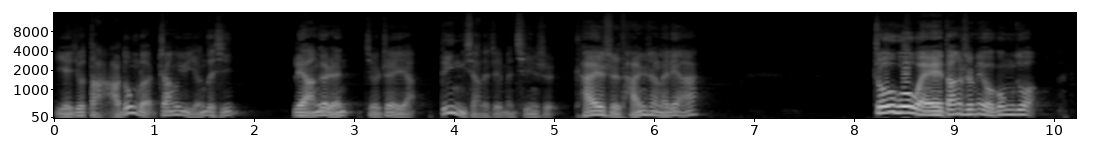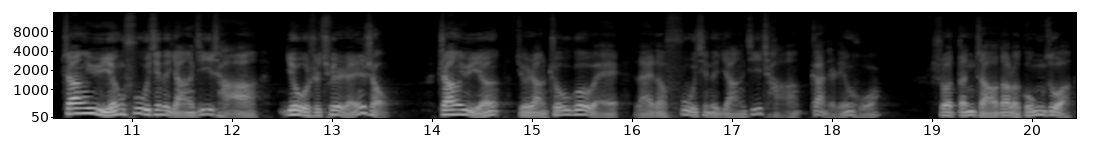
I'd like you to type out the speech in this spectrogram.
也就打动了张玉莹的心，两个人就这样定下了这门亲事，开始谈上了恋爱。周国伟当时没有工作。张玉莹父亲的养鸡场又是缺人手，张玉莹就让周国伟来到父亲的养鸡场干点零活，说等找到了工作，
